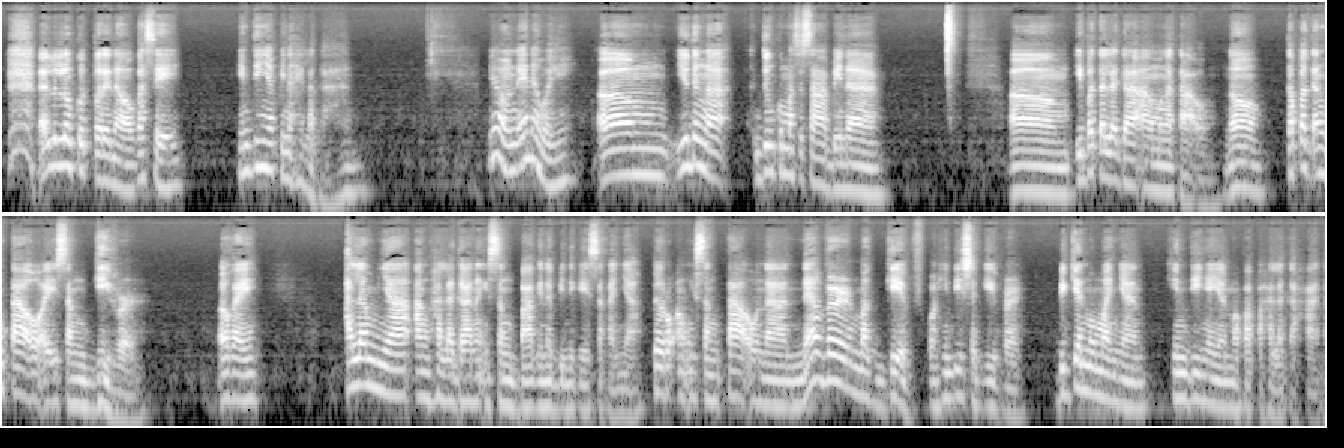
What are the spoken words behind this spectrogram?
nalulungkot pa rin ako kasi hindi niya pinahilagahan. Yun, anyway, um, yun na nga, doon ko masasabi na um, iba talaga ang mga tao. No? Kapag ang tao ay isang giver, okay, alam niya ang halaga ng isang bagay na binigay sa kanya. Pero ang isang tao na never mag-give o hindi siya giver, bigyan mo man yan, hindi niya yan mapapahalagahan.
